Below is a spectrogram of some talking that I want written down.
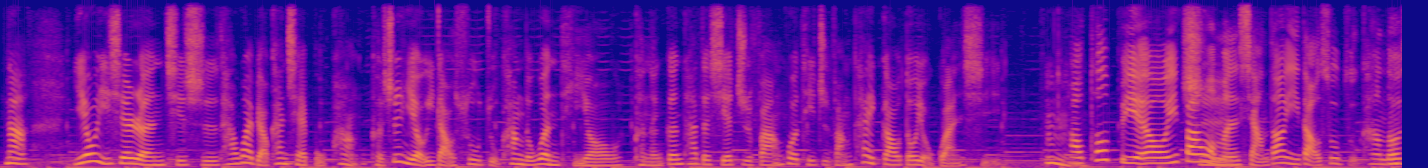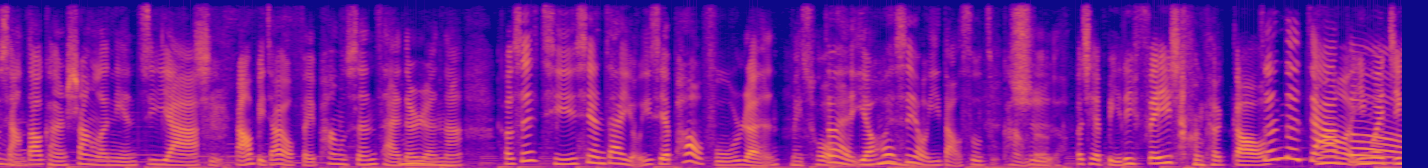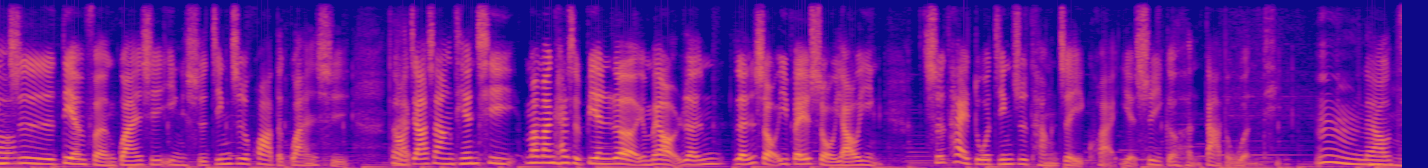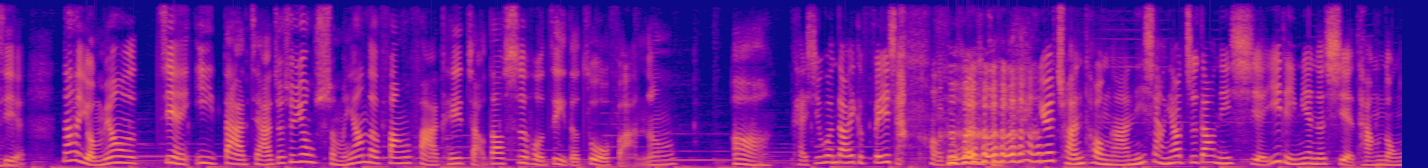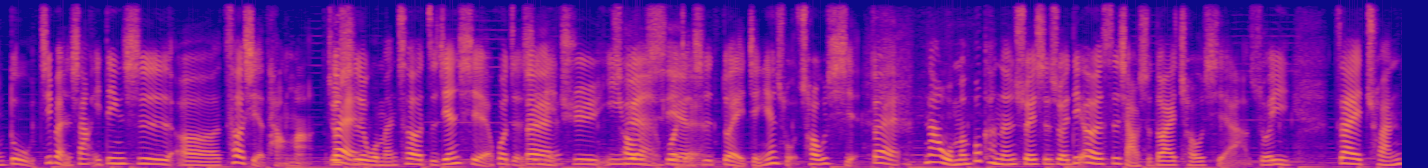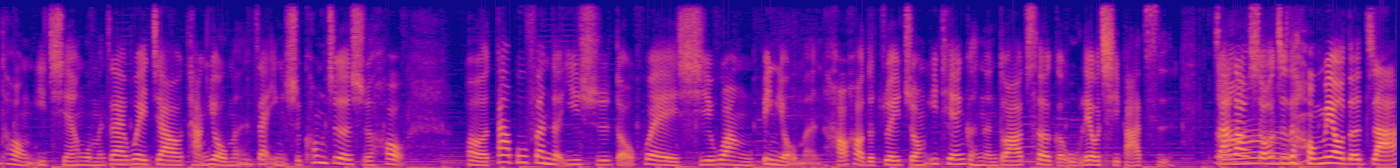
那也有一些人，其实他外表看起来不胖，可是也有胰岛素阻抗的问题哦，可能跟他的血脂肪或体脂肪太高都有关系。嗯，好特别哦。一般我们想到胰岛素阻抗，都想到可能上了年纪呀，是，然后比较有肥胖身材的人呐。可是其实现在有一些泡芙人，没错，对，也会是有胰岛素阻抗的，是，而且比例非常的高。真的假的？因为精致淀粉关系，饮食精致化的关系，然后加上天气慢慢开始变热，有没有人人手一杯手摇饮？吃太多精制糖这一块也是一个很大的问题。嗯，了解。那有没有建议大家，就是用什么样的方法可以找到适合自己的做法呢？啊。凯西问到一个非常好的问题，因为传统啊，你想要知道你血液里面的血糖浓度，基本上一定是呃测血糖嘛，就是我们测指尖血，或者是你去医院，或者是对检验所抽血。对，那我们不可能随时随地二十四小时都在抽血啊，所以在传统以前，我们在喂教糖友们在饮食控制的时候。呃，大部分的医师都会希望病友们好好的追踪，一天可能都要测个五六七八次，扎到手指头没有的扎。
